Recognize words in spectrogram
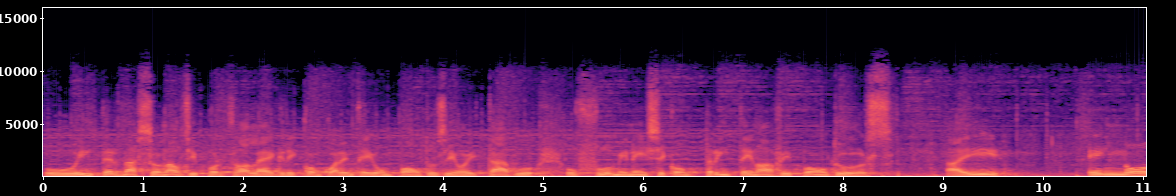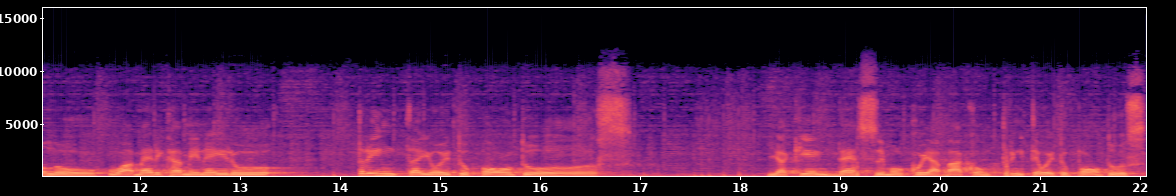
o Internacional de Porto Alegre com 41 pontos. Em oitavo, o Fluminense com 39 pontos. Aí em nono, o América Mineiro, 38 pontos. E aqui em décimo, Cuiabá com 38 pontos.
